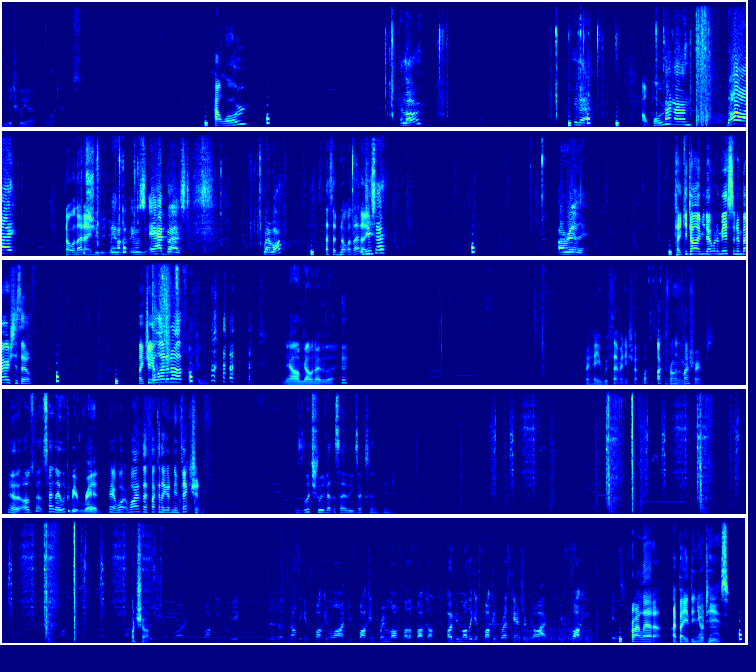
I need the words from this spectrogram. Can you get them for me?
I'm literally at the lighthouse. Hello? Hello? Who there? Hello? Hi, man. Bye. Not with that aim. Shoot at Wait, hold up. It was. It had burst. Wait, what? I said not with that What did you say? Oh, really? Take your time. You don't want to miss and embarrass yourself. Make sure you line it up. Fucking. now I'm going over there. I don't know how you whiff that many shots. What the fuck is wrong with the mushrooms? Yeah, I was about to say they look a bit red. Yeah, why, why the fuck have they got an infection? I was literally about to say the exact same thing. What shot? Blown fucking quick. There's nothing in fucking life, you fucking prim locked motherfucker. Hope your mother gets fucking breast cancer and die. You fucking f***its. Cry louder. I bathe in Yeah, your I'm tears. What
